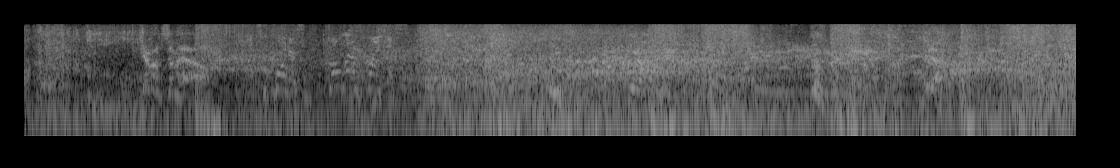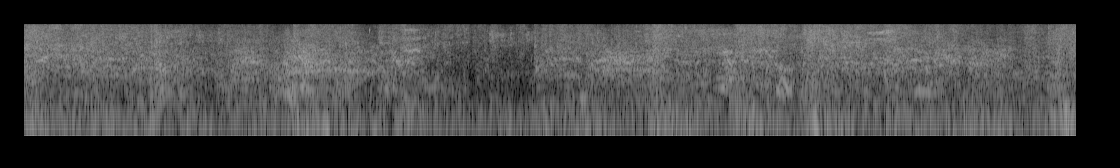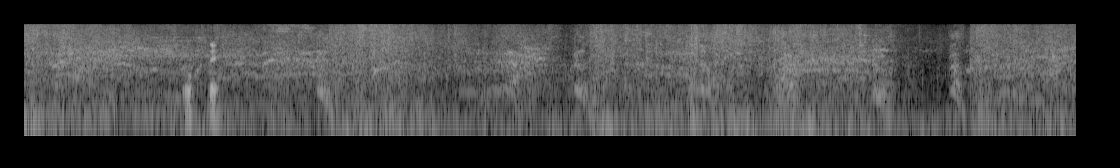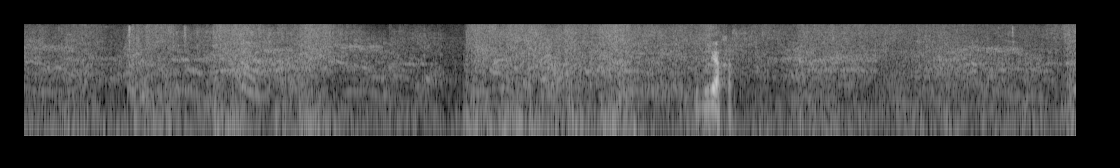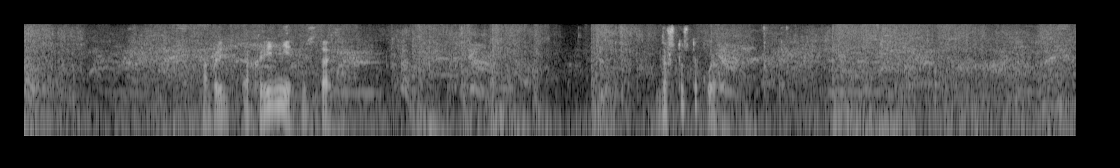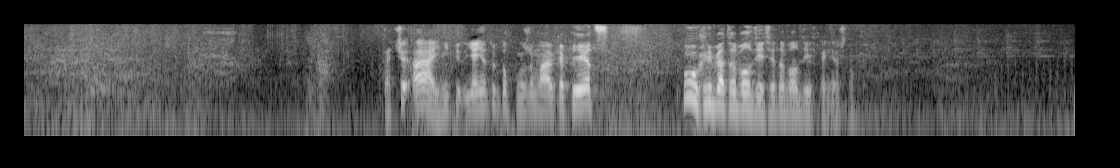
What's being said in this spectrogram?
Бляха. Обри... Охренеть, не встать. Да что ж такое? Да чё? Ай, не я не ту кнопку нажимаю, капец. Ух, ребята, обалдеть, это обалдеть, конечно.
